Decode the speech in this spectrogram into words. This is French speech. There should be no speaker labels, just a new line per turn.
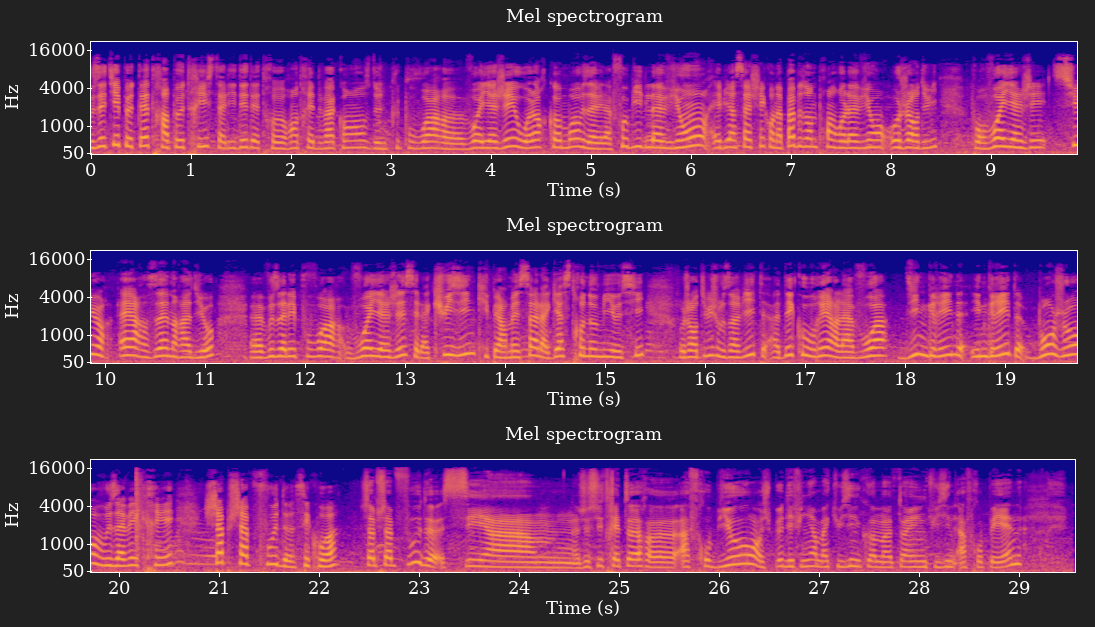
Vous étiez peut-être un peu triste à l'idée d'être rentré de vacances, de ne plus pouvoir euh, voyager, ou alors comme moi, vous avez la phobie de l'avion. Eh bien, sachez qu'on n'a pas besoin de prendre l'avion aujourd'hui pour voyager sur Air Zen Radio. Euh, vous allez pouvoir voyager, c'est la cuisine qui permet ça, la gastronomie aussi. Aujourd'hui, je vous invite à découvrir la voix d'Ingrid. Ingrid, bonjour, vous avez créé Chap Chap Food, c'est quoi?
Chap Chap Food, c'est un. Je suis traiteur euh, afro-bio. Je peux définir ma cuisine comme étant une cuisine afropéenne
